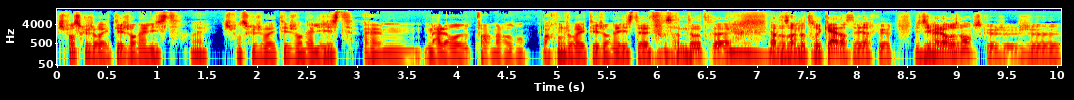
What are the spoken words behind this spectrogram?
Je pense que j'aurais été journaliste. Ouais. Je pense que j'aurais été journaliste. Malheureusement, enfin malheureusement. Par contre, j'aurais été journaliste dans un autre, dans un autre cadre. C'est-à-dire que je dis malheureusement parce que je, je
